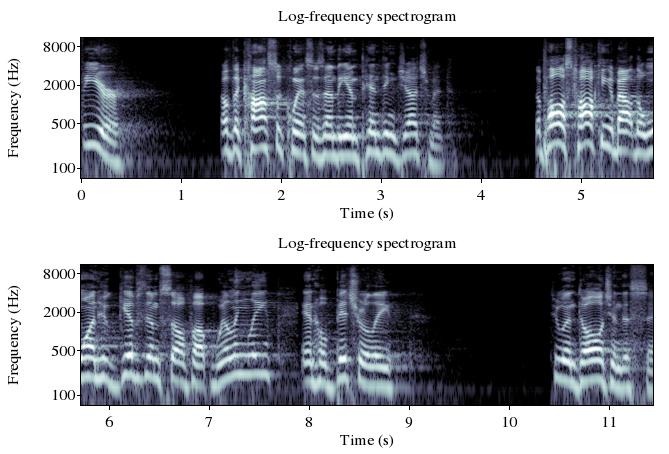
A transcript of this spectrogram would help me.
fear of the consequences and the impending judgment. The Paul's talking about the one who gives himself up willingly and habitually to indulge in this sin.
